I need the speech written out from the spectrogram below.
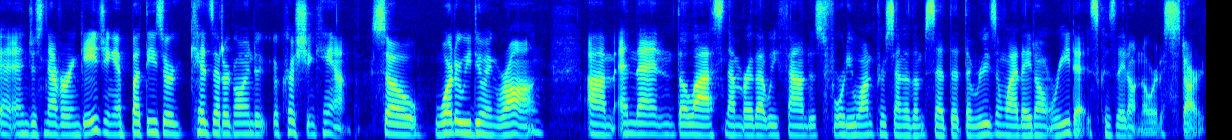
and just never engaging it. But these are kids that are going to a Christian camp. So what are we doing wrong? Um, and then the last number that we found was 41% of them said that the reason why they don't read it is because they don't know where to start.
